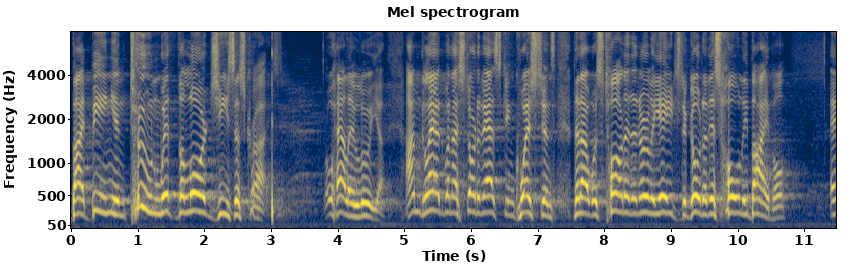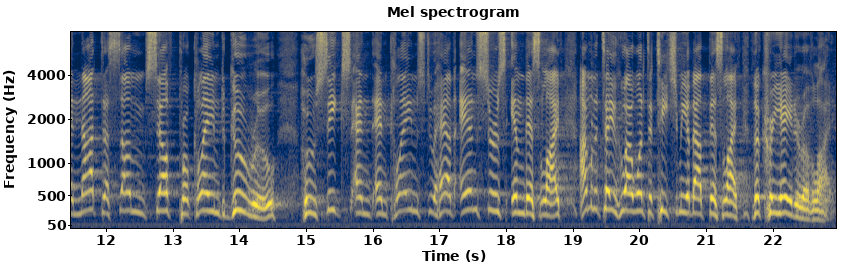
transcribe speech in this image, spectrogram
by being in tune with the Lord Jesus Christ. Oh, hallelujah. I'm glad when I started asking questions that I was taught at an early age to go to this holy Bible and not to some self proclaimed guru who seeks and, and claims to have answers in this life. I'm going to tell you who I want to teach me about this life the creator of life,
